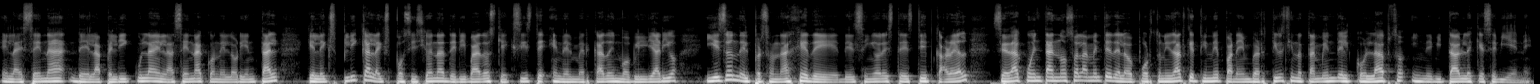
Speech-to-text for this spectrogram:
en la escena de la película, en la escena con el oriental que le explica la exposición a derivados que existe en el mercado inmobiliario y es donde el personaje del señor este Steve Carell se da cuenta no solamente de la oportunidad que tiene para invertir, sino también del colapso inevitable que se viene.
